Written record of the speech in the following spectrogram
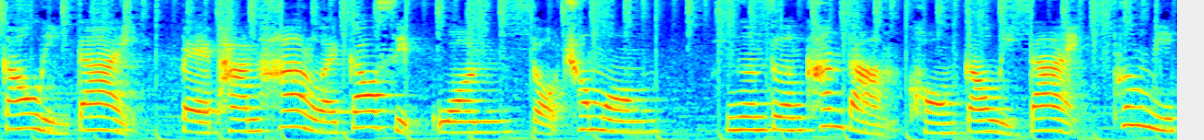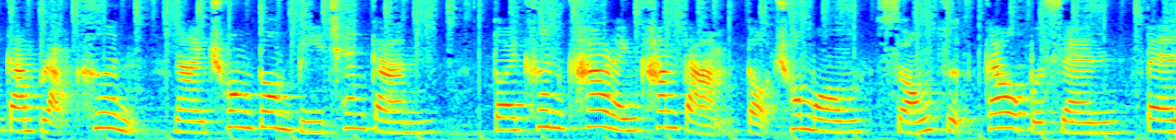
高利贷八พันห้าร้อยเก้าสิบวอนต่อชั่วโมงเงินเดือนขั้นต่ำของเกาหลีใต้เพิ่งมีการปรับขึ้นในช่วงต้นปีเช่นกัน โดยขึ้นค่าแรงขั้นต่ำต่อชั่วโมง 2.9%เป็น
